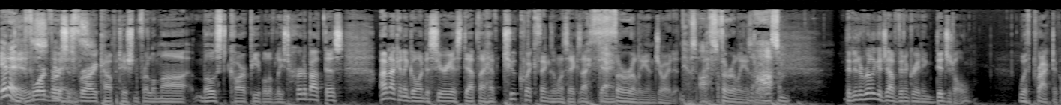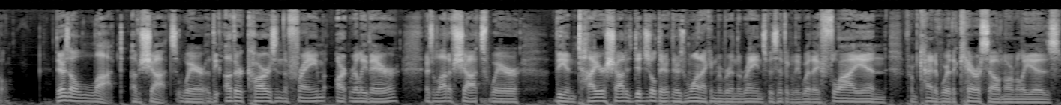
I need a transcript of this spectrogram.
It the. Ford versus is. Ferrari competition for Le Mans. Most car people have at least heard about this. I'm not going to go into serious depth. I have two quick things I want to say because I thoroughly enjoyed it. It was awesome. I thoroughly enjoyed It was awesome. it. They did a really good job of integrating digital with practical. There's a lot of shots where the other cars in the frame aren't really there. There's a lot of shots where the entire shot is digital. There, there's one I can remember in the rain specifically where they fly in from kind of where the carousel normally is,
